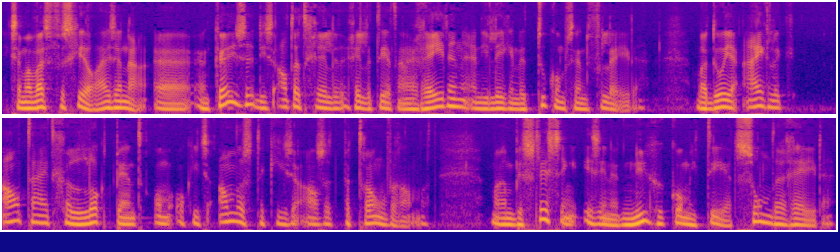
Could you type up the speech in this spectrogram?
Ik zeg, maar wat is het verschil? Hij zei, nou, eh, een keuze die is altijd gerela- gerelateerd aan redenen en die liggen in de toekomst en het verleden. Waardoor je eigenlijk altijd gelokt bent om ook iets anders te kiezen als het patroon verandert. Maar een beslissing is in het nu gecommitteerd, zonder reden.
